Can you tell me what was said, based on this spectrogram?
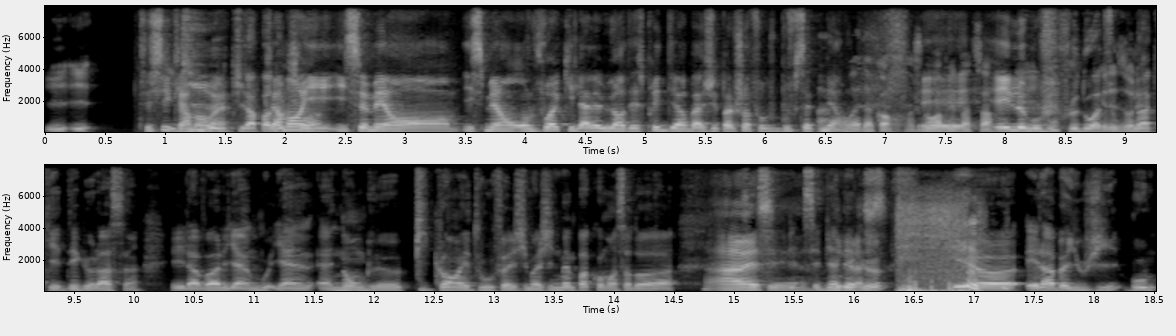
il, si, si, clairement, ouais. a pas clairement il, se met en, il se met en, on le voit qu'il a la lueur d'esprit de dire bah j'ai pas le choix, faut que je bouffe cette ah, merde. ouais, d'accord, je me rappelais pas de ça. Et il le bouffe. le doigt de Sukuna qui est dégueulasse, hein. et il avale, il y a un, il y a un, ongle piquant et tout, enfin, j'imagine même pas comment ça doit. Ah ouais, c'est bien dégueu. Et, euh, et là, bah, Yuji, boum,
